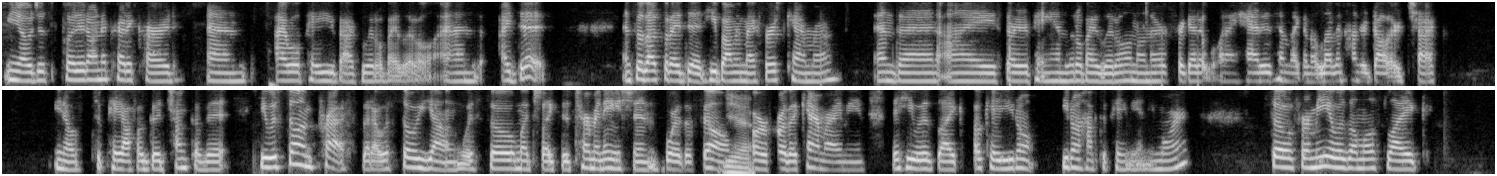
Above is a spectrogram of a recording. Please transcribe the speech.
You know, just put it on a credit card and I will pay you back little by little. And I did. And so that's what I did. He bought me my first camera. And then I started paying him little by little. And I'll never forget it when I handed him like an $1,100 check you know, to pay off a good chunk of it. He was so impressed that I was so young with so much like determination for the film yeah. or for the camera, I mean, that he was like, okay, you don't, you don't have to pay me anymore. So for me, it was almost like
